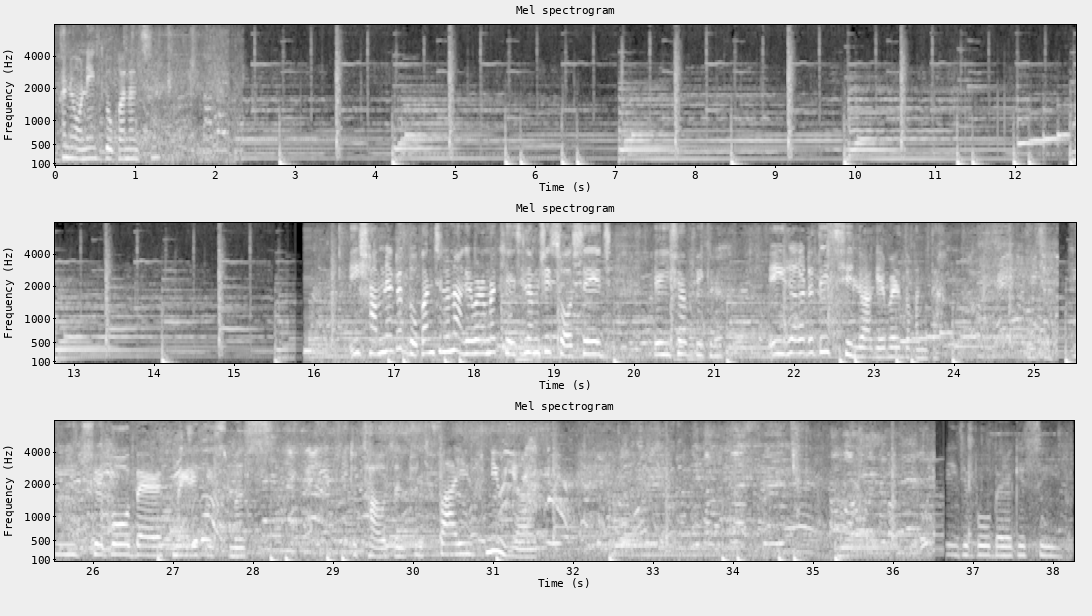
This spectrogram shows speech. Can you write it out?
এখানে অনেক দোকান আছে। সামনে একটা দোকান ছিল না, আগেরবার আমরা খেয়েছিলাম সেই সসেজ এইসব বিক্রি। এই জায়গাটাতেই ছিল আগেরবারের দোকানটা। এই যে-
